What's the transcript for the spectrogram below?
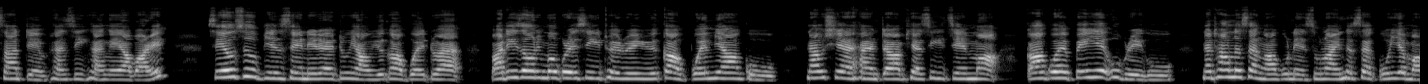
စတင်ဖမ်းဆီးခံခဲ့ရပါတယ်။ စေအုပ်စုပြင်ဆင်နေတဲ့အတူရောင်ရွေးကောက်ပွဲအတွက်ပါတီစုံဒီမိုကရေစီထွေထွေရွေးကောက်ပွဲများကိုနှောက်ယှက်ဟန်တာဖျက်ဆီးခြင်းမှကာကွယ်ပေးရေးဥပဒေကို2025ခုနှစ်ဇူလိုင်29ရက်မှာ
